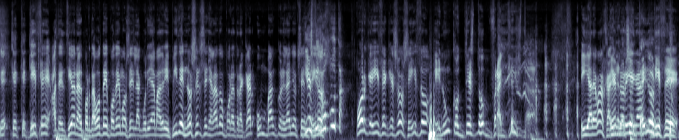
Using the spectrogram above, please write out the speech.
¿Qué, qué, qué, Dice, atención, al portavoz de Podemos en la Comunidad de Madrid pide no ser señalado por atracar un banco en el año ¿Y este 82. hijo puta? Porque dice que eso se hizo en un contexto franquista. Y además, Javier Noriega 82. dice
